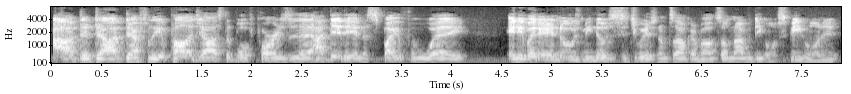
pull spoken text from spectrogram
I, definitely apologize to both parties that. I did it in a spiteful way. Anybody that knows me knows the situation I'm talking about, so I'm not really gonna speak on it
